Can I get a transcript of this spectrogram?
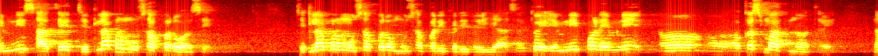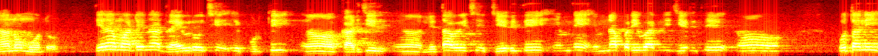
એમની સાથે જેટલા પણ મુસાફરો હશે, જેટલા પણ મુસાફરો મુસાફરી કરી રહ્યા હશે, તો એમની પણ એમને અકસ્માત ન થાય, નાનો મોટો. તેના માટેના ડ્રાઈવરો છે એ પૂરતી કાળજી લેતા હોય છે. જે રીતે એમને, એમના પરિવારની જે રીતે પોતાની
